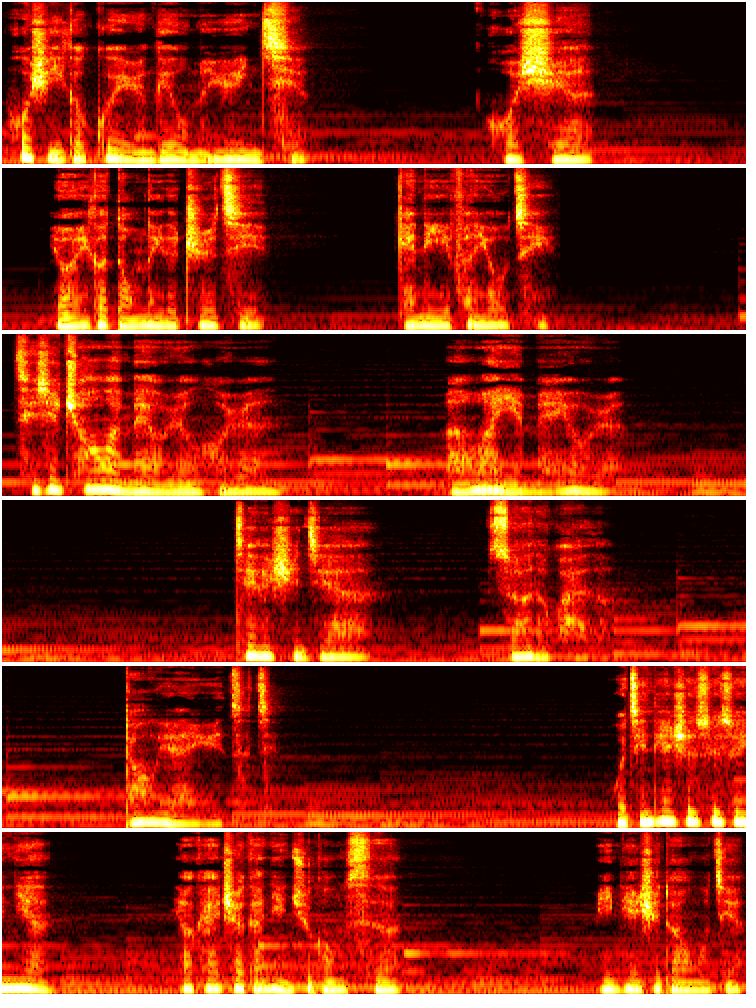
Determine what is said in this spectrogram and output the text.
或是一个贵人给我们运气，或是有一个懂你的知己，给你一份友情。其实窗外没有任何人，门外也没有人。这个世界，所有的快乐都源于自己。我今天是碎碎念，要开车赶紧去公司。明天是端午节，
